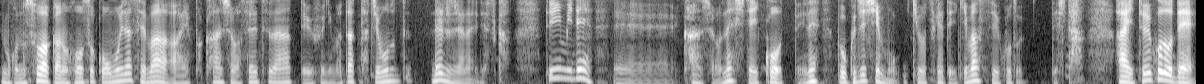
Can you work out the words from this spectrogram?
でもこのソワカの法則を思い出せばあやっぱ感謝忘れてたなっていうふうにまた立ち戻れるじゃないですか。っていう意味で、えー、感謝をねしていこうっていうね僕自身も気をつけていきますということでした。はいということで、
